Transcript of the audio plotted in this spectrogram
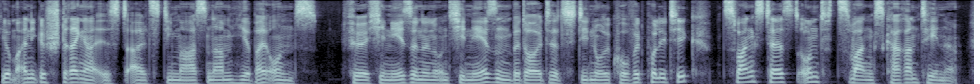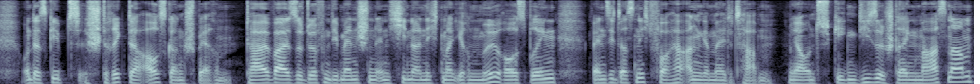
die um einige strenger ist als die Maßnahmen hier bei uns. Für Chinesinnen und Chinesen bedeutet die Null-Covid-Politik Zwangstest und Zwangsquarantäne. Und es gibt strikte Ausgangssperren. Teilweise dürfen die Menschen in China nicht mal ihren Müll rausbringen, wenn sie das nicht vorher angemeldet haben. Ja, und gegen diese strengen Maßnahmen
